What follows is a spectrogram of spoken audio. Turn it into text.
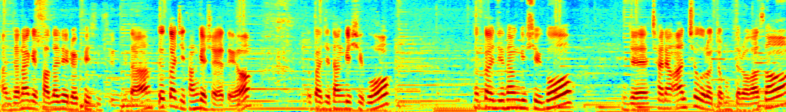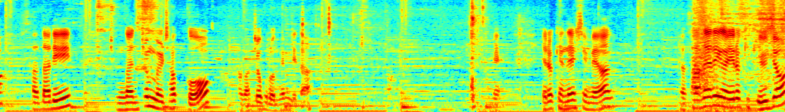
안전하게 사다리를 펴실 수 있습니다. 끝까지 당기셔야 돼요. 끝까지 당기시고 끝까지 당기시고 이제 차량 안쪽으로 조금 들어가서 사다리 중간쯤을 잡고 바깥쪽으로 냅니다. 네, 이렇게 내시면 자, 사다리가 이렇게 길죠?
